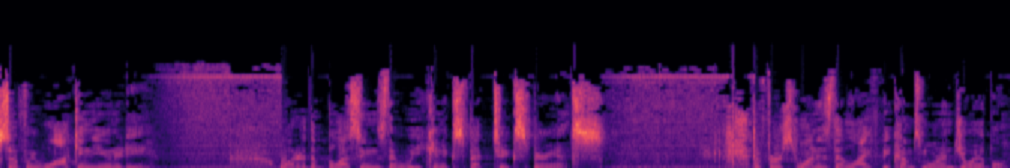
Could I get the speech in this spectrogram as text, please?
So if we walk in unity, what are the blessings that we can expect to experience? The first one is that life becomes more enjoyable.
